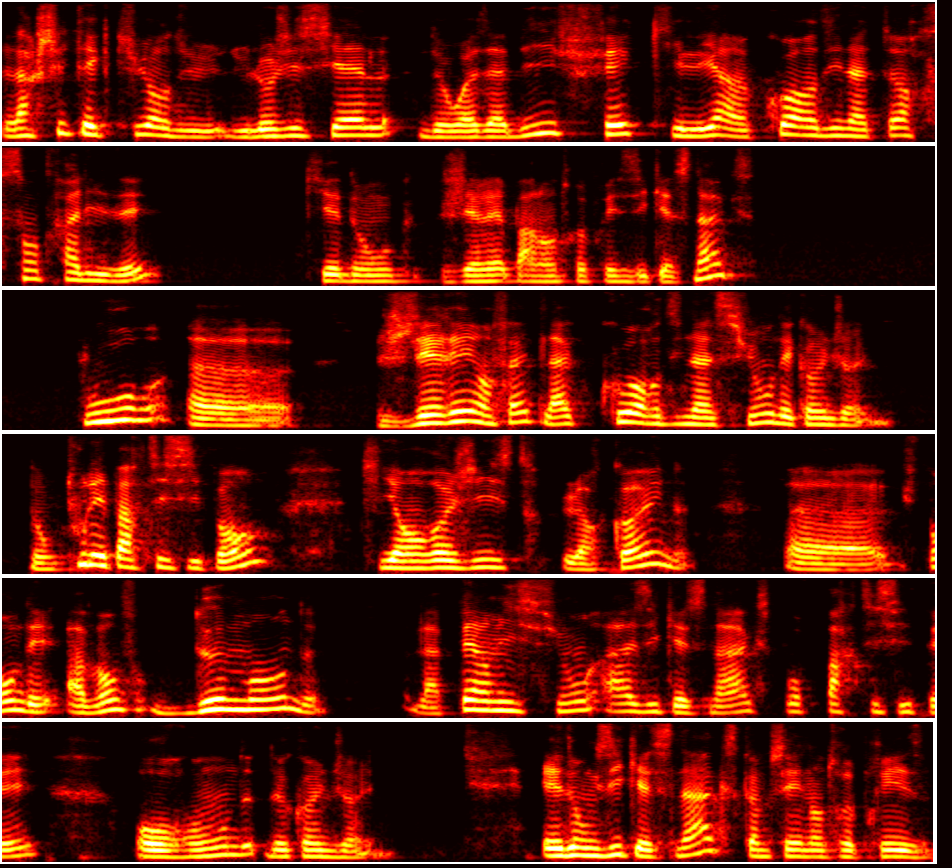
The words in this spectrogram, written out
l'architecture du, logiciel de Wasabi fait qu'il y a un coordinateur centralisé qui est donc géré par l'entreprise ZK pour gérer en fait la coordination des CoinJoin. Donc tous les participants qui enregistrent leur coin euh, font des, avant demandent la permission à Zik Snacks pour participer aux rondes de CoinJoin. Et donc Zik Snacks, comme c'est une entreprise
